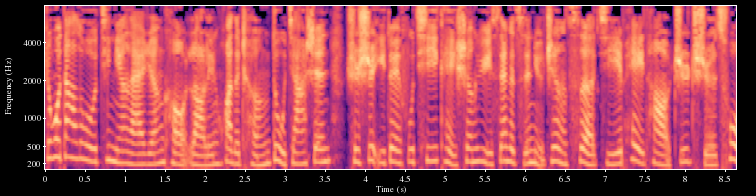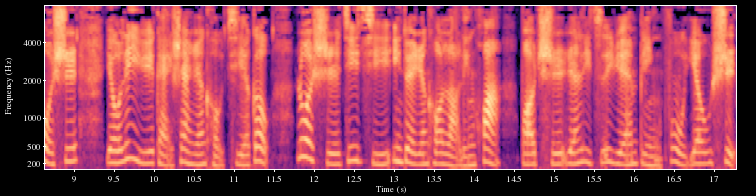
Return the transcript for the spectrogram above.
中国大陆近年来人口老龄化的程度加深，实施一对夫妻可以生育三个子女政策及配套支持措施，有利于改善人口结构，落实积极应对人口老龄化，保持人力资源禀赋优势。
